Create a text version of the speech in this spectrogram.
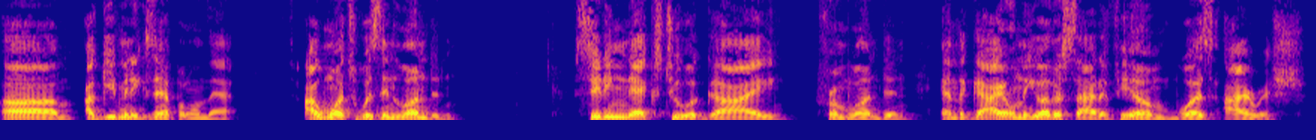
Um, I'll give you an example on that. I once was in London, sitting next to a guy from London, and the guy on the other side of him was Irish,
